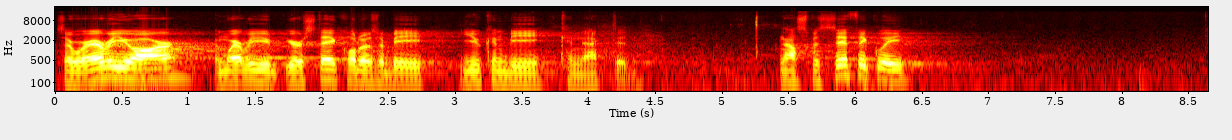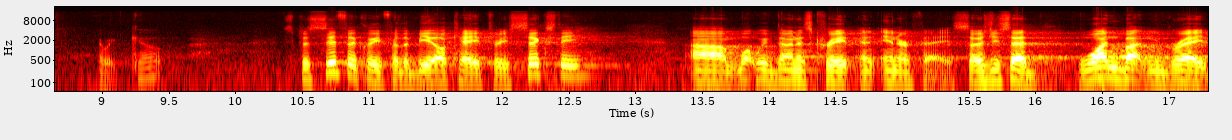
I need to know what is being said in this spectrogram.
So wherever you are and wherever you, your stakeholders are be, you can be connected. Now specifically, there we go. Specifically for the BLK 360, um, what we've done is create an interface. So as you said, one button, great,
